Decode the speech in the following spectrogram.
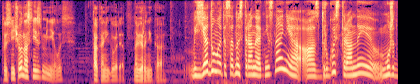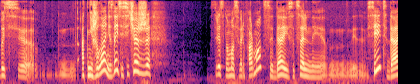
То есть ничего у нас не изменилось. Так они говорят, наверняка. Я думаю, это с одной стороны от незнания, а с другой стороны, может быть, э, от нежелания. Знаете, сейчас же средства массовой информации, да, и социальные сети, да,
